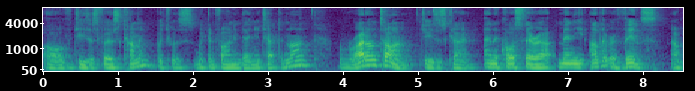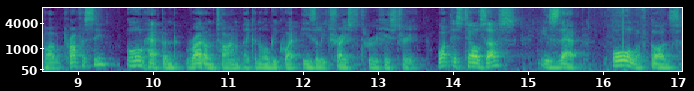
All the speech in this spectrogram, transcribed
of Jesus' first coming, which was we can find in Daniel chapter 9, Right on time, Jesus came. And of course, there are many other events of Bible prophecy. All happened right on time. They can all be quite easily traced through history. What this tells us is that all of God's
